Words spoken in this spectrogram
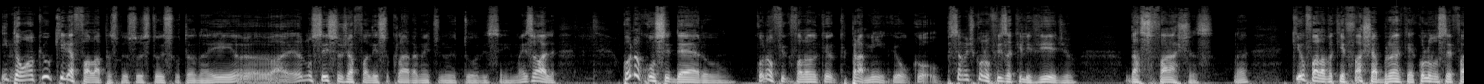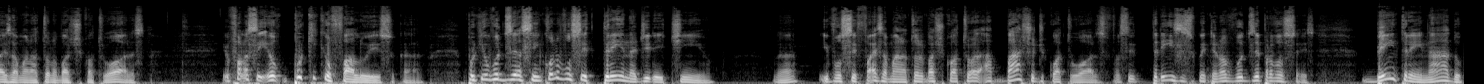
Então, o que eu queria falar para as pessoas que estão escutando aí, eu, eu não sei se eu já falei isso claramente no YouTube, sim, mas olha, quando eu considero quando eu fico falando que, que para mim, que eu, principalmente quando eu fiz aquele vídeo das faixas, né? Que eu falava que faixa branca é quando você faz a maratona abaixo de 4 horas. Eu falo assim, eu, por que, que eu falo isso, cara? Porque eu vou dizer assim, quando você treina direitinho, né? E você faz a maratona abaixo de 4 horas, abaixo de 4 horas, você 3,59, vou dizer para vocês, bem treinado,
